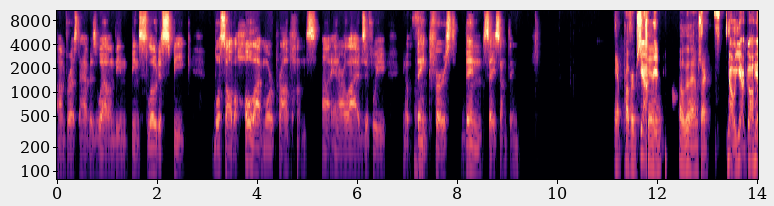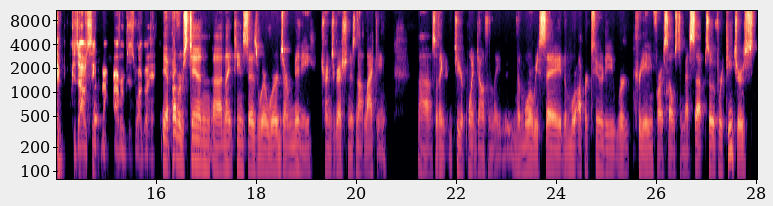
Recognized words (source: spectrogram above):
um, for us to have as well. And being being slow to speak will solve a whole lot more problems uh, in our lives if we you know hmm. think first then say something. Yeah proverbs yeah, 10 Oh, go ahead. I'm sorry. No, yeah, go ahead. Because I was thinking about Proverbs as well. Go ahead. Yeah, Proverbs 10, uh, 19 says, Where words are many, transgression is not lacking. Uh, so I think to your point, Jonathan, the more we say, the more opportunity we're creating for ourselves to mess up. So if we're teachers,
